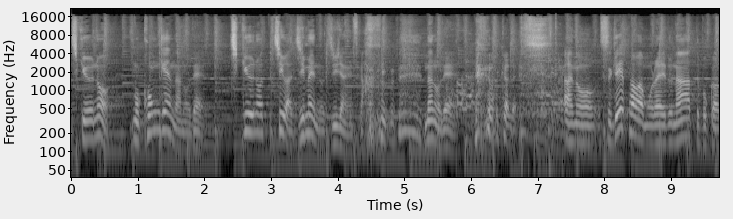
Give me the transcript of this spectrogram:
地球のもう根源なので地球の地は地面の地じゃないですか。なのであのすげえパワーもらえるなって僕は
